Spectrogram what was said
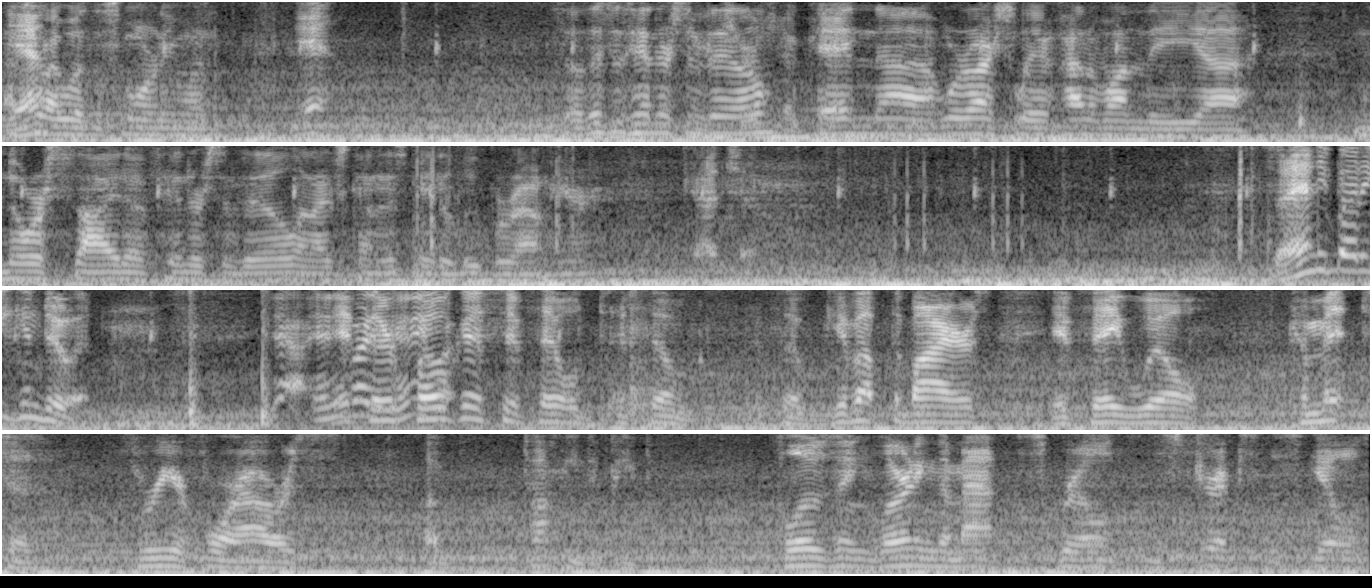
That's Yeah. where I was this morning. When Yeah. so this is Hendersonville, church, okay. and uh, we're actually kind of on the uh, north side of Hendersonville, and I just kind of just made a loop around here. Gotcha. So anybody can do it. Yeah, if they're anybody- focused, if they'll if they'll if they'll give up the buyers, if they will commit to three or four hours of talking to people, closing, learning the map, the skrill, the scripts, the skills,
